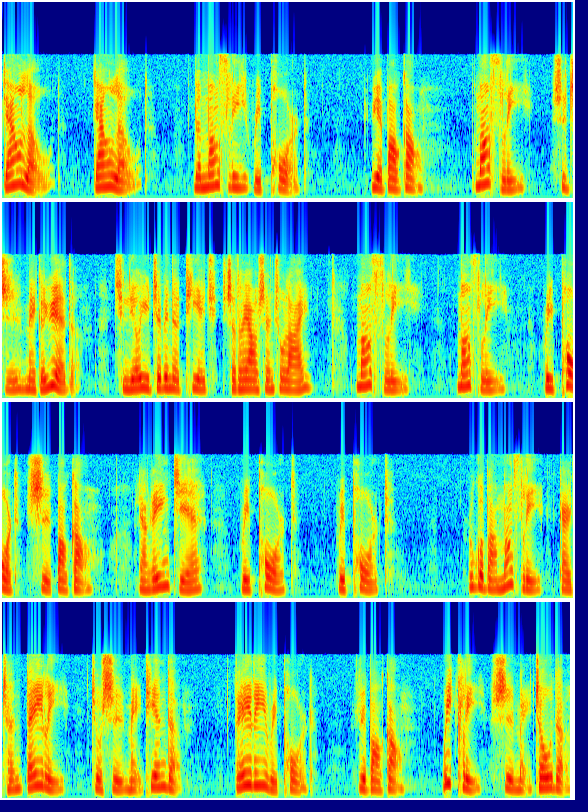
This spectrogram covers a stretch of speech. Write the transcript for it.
download，download。The monthly report，月报告。monthly 是指每个月的，请留意这边的 th 舌头要伸出来。monthly，monthly。report 是报告，两个音节。report。 report。如果把 monthly 改成 daily，就是每天的 daily report 日报告。weekly 是每周的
